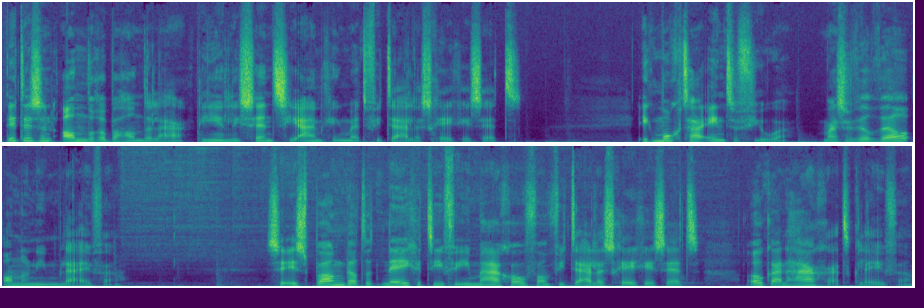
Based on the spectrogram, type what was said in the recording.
Dit is een andere behandelaar die een licentie aanging met Vitalis GGZ. Ik mocht haar interviewen, maar ze wil wel anoniem blijven. Ze is bang dat het negatieve imago van Vitalis GGZ ook aan haar gaat kleven.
